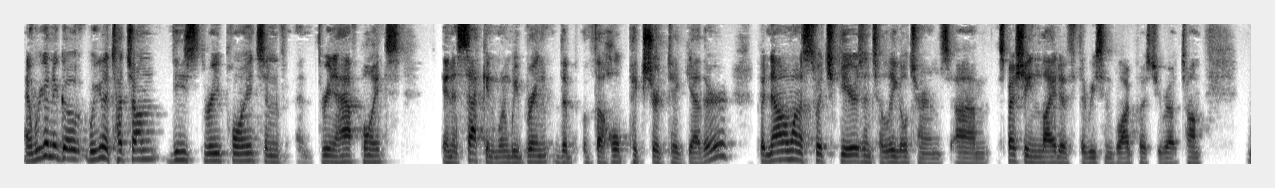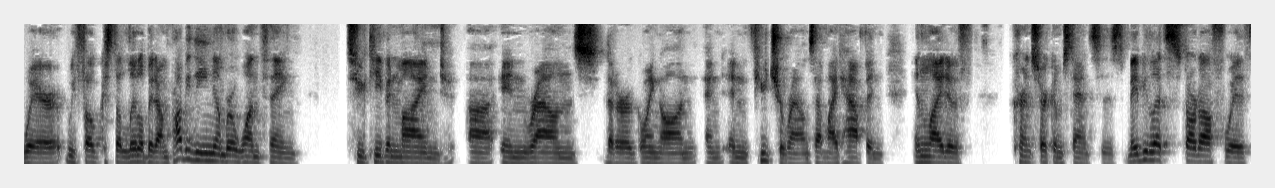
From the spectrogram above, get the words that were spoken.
And we're going to go, we're going to touch on these three points and, and three and a half points in a second when we bring the, the whole picture together. But now I want to switch gears into legal terms, um, especially in light of the recent blog post you wrote, Tom, where we focused a little bit on probably the number one thing to keep in mind uh, in rounds that are going on and in future rounds that might happen in light of current circumstances. Maybe let's start off with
